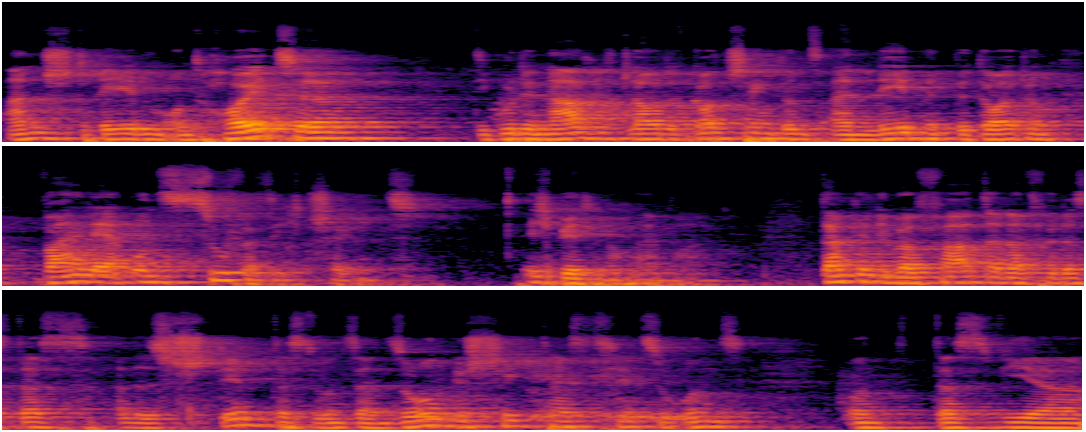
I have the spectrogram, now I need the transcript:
anstreben. Und heute, die gute Nachricht lautet, Gott schenkt uns ein Leben mit Bedeutung, weil er uns Zuversicht schenkt. Ich bete noch einmal. Danke, lieber Vater, dafür, dass das alles stimmt, dass du uns deinen Sohn geschickt hast hier zu uns und dass wir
